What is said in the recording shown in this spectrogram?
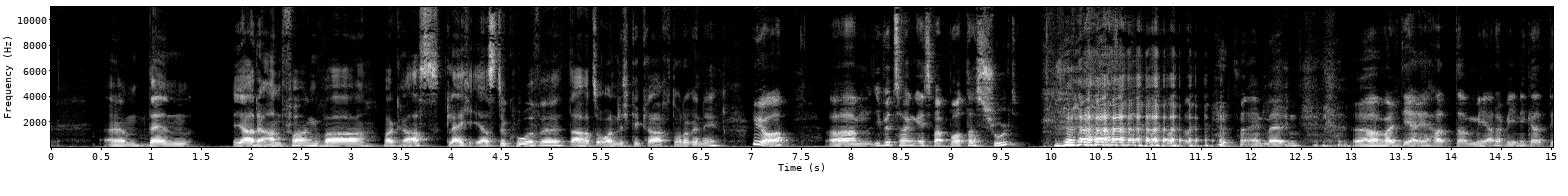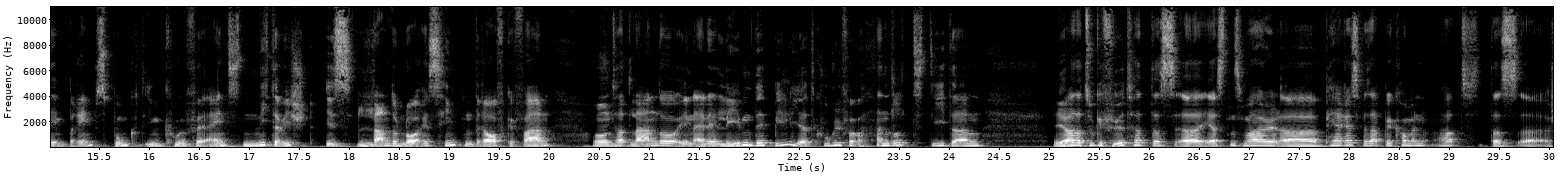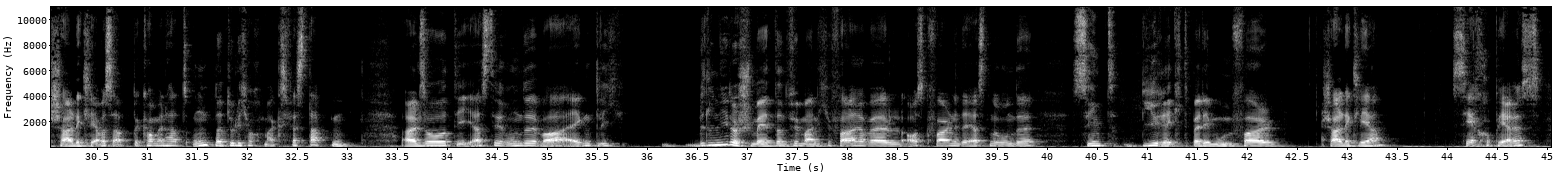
ähm, denn ja, der Anfang war, war krass, gleich erste Kurve, da hat es ordentlich gekracht, oder René? Ja, ähm, ich würde sagen, es war Bottas Schuld. einleitend. Äh, Valtteri hat da mehr oder weniger den Bremspunkt in Kurve 1 nicht erwischt, ist Lando Norris hinten drauf gefahren und hat Lando in eine lebende Billardkugel verwandelt, die dann ja, dazu geführt hat, dass äh, erstens mal äh, Perez was abbekommen hat, dass äh, Charles Leclerc was abbekommen hat und natürlich auch Max Verstappen. Also die erste Runde war eigentlich ein bisschen niederschmetternd für manche Fahrer, weil ausgefallen in der ersten Runde sind direkt bei dem Unfall Charles Leclerc, Sergio Perez,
